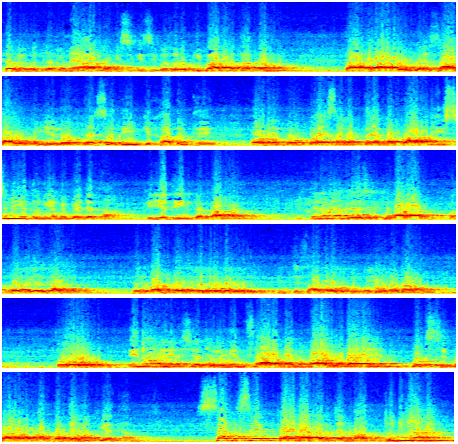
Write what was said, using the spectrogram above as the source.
کبھی کبھی میں آپ کو کسی کسی بزرگ کی بات بتاتا ہوں تاکہ آپ لوگوں کو احساس ہو کہ یہ لوگ کیسے دین کے خادم تھے اور ان لوگوں کو ایسا لگتا ہے اللہ پاک نے اس لیے دنیا میں بھیجا تھا کہ یہ دین کا کام ہے۔ انہوں نے انگریز کے خلاف بدلا دیا تھا۔ پھر مالٹا جیل ہو گئے تھے ان کے ساتھ اور بھی کوئی علماء تو انہوں نے شیخ الہند صاحب نے مالٹا میں کچھ سپاہوں کا ترجمہ کیا تھا۔ سب سے پہلا ترجمہ دنیا میں۔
